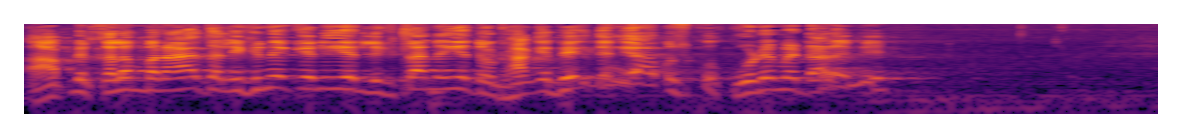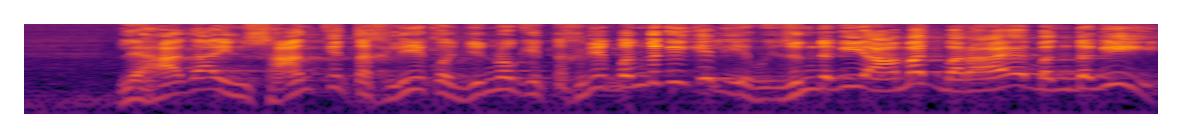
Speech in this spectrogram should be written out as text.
آپ نے قلم بنایا تھا لکھنے کے لیے، لکھتا نہیں ہے تو اٹھا کے پھینک دیں گے آپ اس کو، کوڑے میں ڈالیں گے۔ لہذا انسان کی تخلیق اور جنوں کی تخلیق بندگی کے لیے ہوئی۔ زندگی آمد، برائے بندگی۔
